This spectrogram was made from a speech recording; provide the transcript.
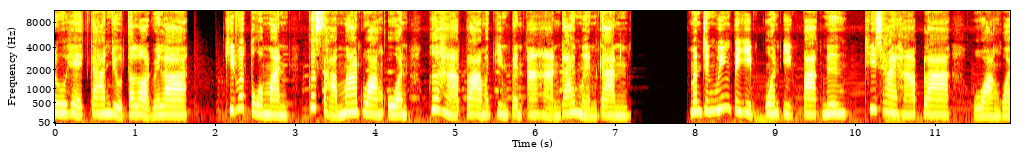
ดูเหตุการณ์อยู่ตลอดเวลา คิดว่าตัวมันก็สามารถวางอวน เพื่อหาปลามากินเป็นอาหารได้เหมือนกัน มันจึงวิ่งไปหยิบอวนอีกปากหนึ่งที่ชายหาปลาวางไว้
